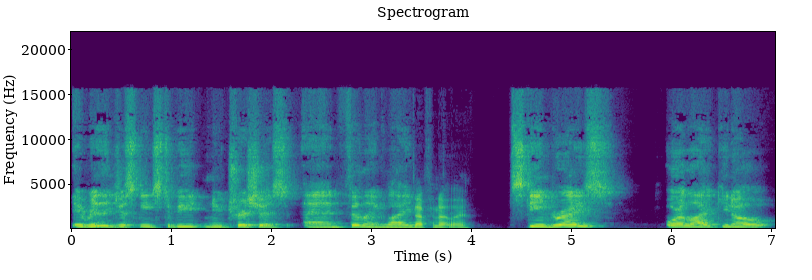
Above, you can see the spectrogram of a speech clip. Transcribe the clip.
it really just needs to be nutritious and filling like Definitely. steamed rice or like, you know,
